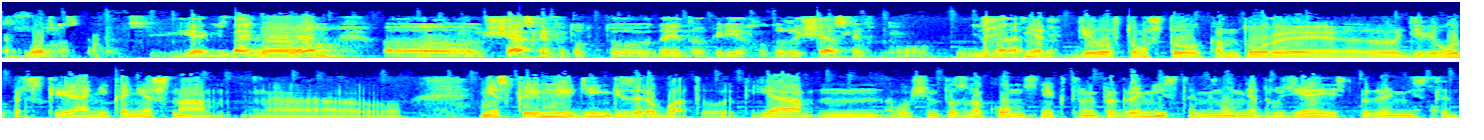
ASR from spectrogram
Сложно сказать. Я не знаю, но он э, счастлив, и тот, кто до этого переехал, тоже счастлив. Ну, не знаю. Нет, дело в том, что конторы э, девелоперские, они, конечно, э, несколько иные деньги зарабатывают. Я, в общем-то, знаком с некоторыми программистами, ну, у меня друзья есть программисты.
